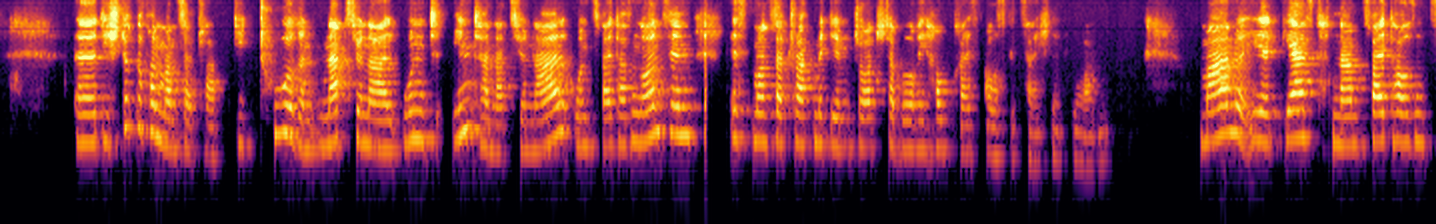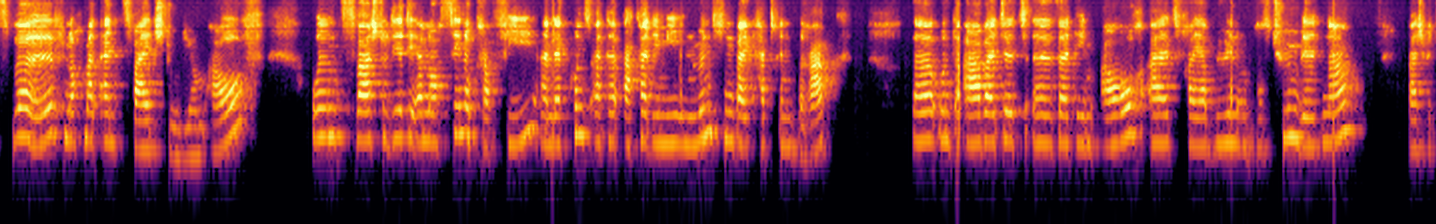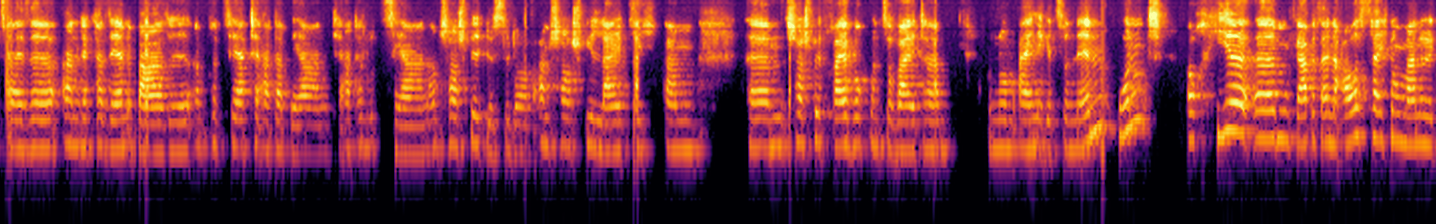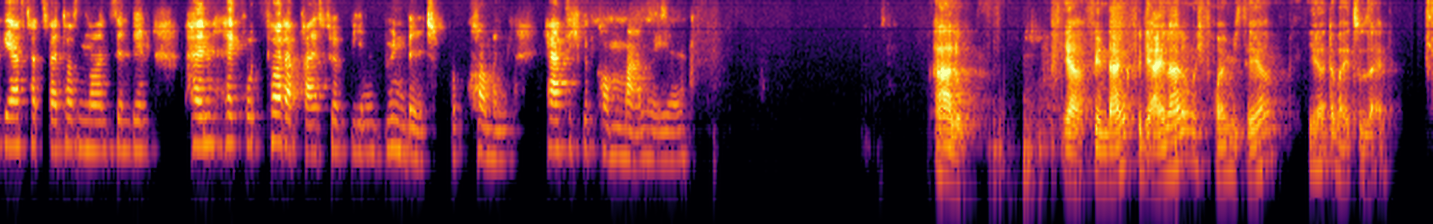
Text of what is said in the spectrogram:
Äh, die Stücke von Monster Truck, die touren national und international. Und 2019 ist Monster Truck mit dem George Tabori Hauptpreis ausgezeichnet worden. Manuel Gerst nahm 2012 nochmal ein Zweitstudium auf. Und zwar studierte er noch Szenografie an der Kunstakademie in München bei Katrin Brack äh, und arbeitet äh, seitdem auch als freier Bühnen- und Kostümbildner beispielsweise an der Kaserne Basel, am Konzerttheater Bern, Theater Luzern, am Schauspiel Düsseldorf, am Schauspiel Leipzig, am ähm, Schauspiel Freiburg und so weiter, nur um einige zu nennen. Und auch hier ähm, gab es eine Auszeichnung. Manuel Gerst hat 2019 den Hein Heckroth Förderpreis für Bühnenbild bekommen. Herzlich willkommen, Manuel. Hallo. Ja, vielen Dank für die Einladung. Ich freue mich sehr, hier dabei zu sein.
